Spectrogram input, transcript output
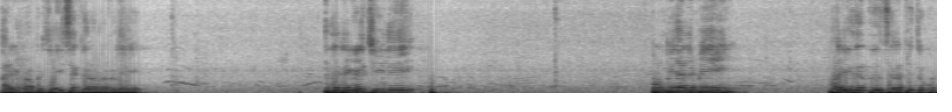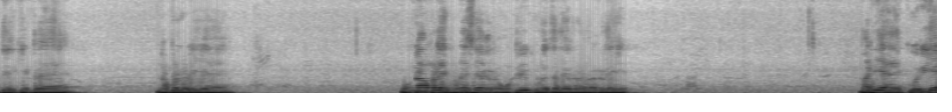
அறிமுகம் ஜெய்சங்கர் அவர்களே இந்த நிகழ்ச்சியிலே உண்மையாலுமே வழி தந்து சிறப்பித்துக் கொண்டிருக்கின்ற நம்மளுடைய உண்ணாமலை குணசேகரன் ஒன்றிய குழு தலைவர் அவர்களே மரியாதைக்குரிய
